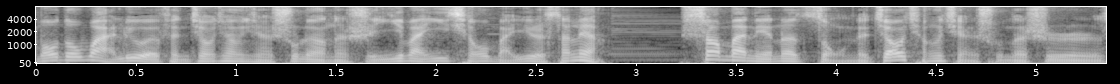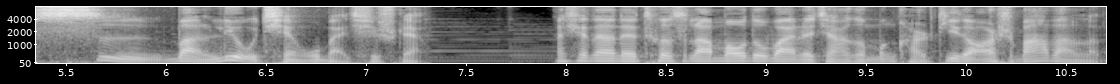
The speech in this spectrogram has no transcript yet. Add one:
Model Y 六月份交强险数量呢是一万一千五百一十三辆，上半年呢总的交强险数呢是四万六千五百七十辆。那现在呢？特斯拉 Model Y 的价格门槛低到二十八万了。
